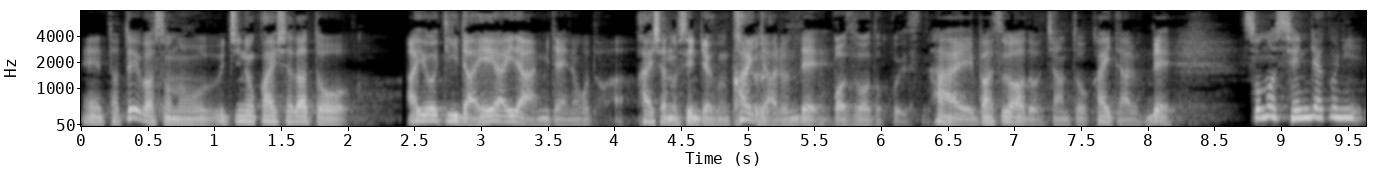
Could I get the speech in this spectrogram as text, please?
えー例えばその、うちの会社だと、IoT だ、AI だ、みたいなことが会社の戦略に書いてあるんで、バズワードっぽいですね。はい、バズワードをちゃんと書いてあるんで、その戦略に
